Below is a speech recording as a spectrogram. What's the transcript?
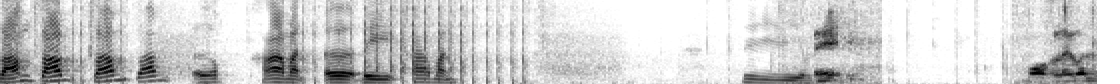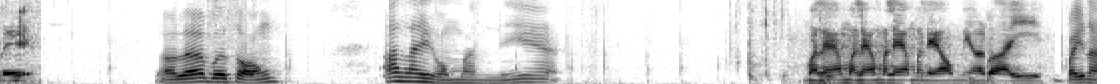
สามสามสามสามเออฆ่ามัน เออดีฆ่ามัน ดีดีเละบอกเลยว่าเละเอาแล้วเบอร์สองอะไรของมันเนี่ย มาแล้วมาแล้วมาแล้วมาแล้วมีอะไรไปไหน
